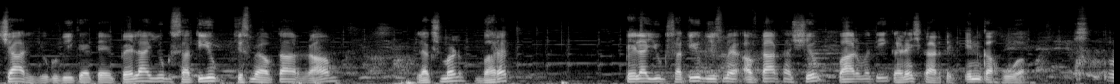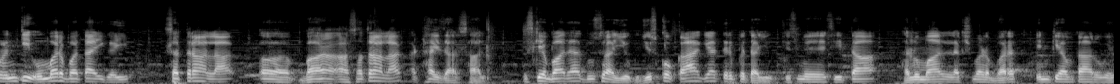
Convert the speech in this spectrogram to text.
चार युग भी कहते हैं। पहला युग सतयुग, जिसमें अवतार राम, लक्ष्मण, भरत पहला युग सतयुग जिसमें अवतार था शिव पार्वती गणेश कार्तिक इनका हुआ। इनकी उम्र बताई गई सत्रह लाख सत्रह लाख अट्ठाईस हज़ार साल। इसके बाद आया दूसरा युग जिसको कहा गया त्रिपिता युग जिसमें सीता हनुमान लक्ष्मण भरत इनके अवतार हुए।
